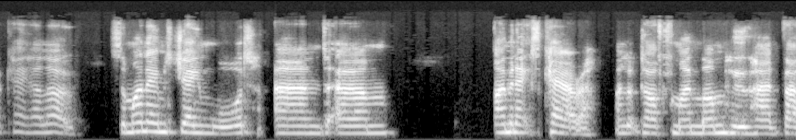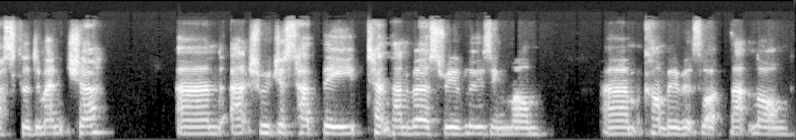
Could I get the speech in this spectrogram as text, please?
Okay, hello. So my name's Jane Ward, and um, I'm an ex-carer. I looked after my mum who had vascular dementia, and actually we just had the 10th anniversary of losing mum. Um, I can't believe it's like that long.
